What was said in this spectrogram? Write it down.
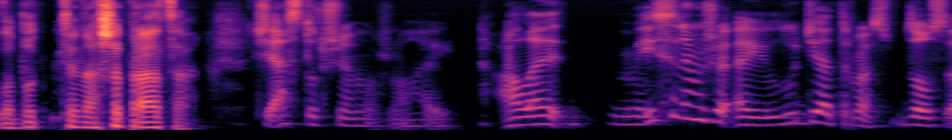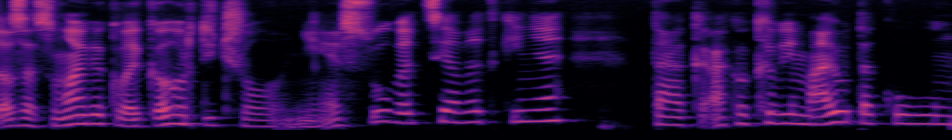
lebo to je naša práca. Čiastočne možno, hej. Ale myslím, že aj ľudia, treba zase mojej vekovej kohorty, čo nie sú vedci a vedkine, tak ako keby majú takú,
